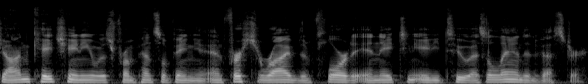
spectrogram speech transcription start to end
John K. Cheney was from Pennsylvania and first arrived in Florida in 1882 as a land investor.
